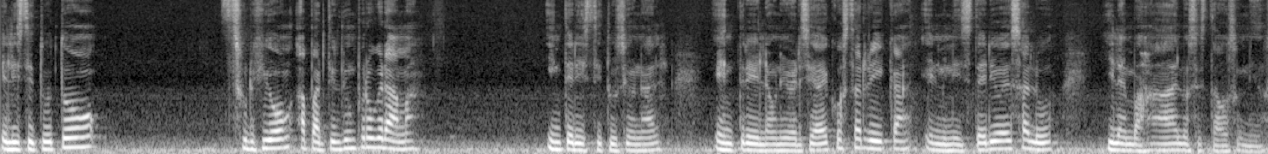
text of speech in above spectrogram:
El instituto surgió a partir de un programa interinstitucional entre la Universidad de Costa Rica, el Ministerio de Salud y la Embajada de los Estados Unidos.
